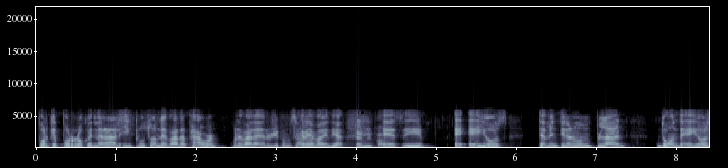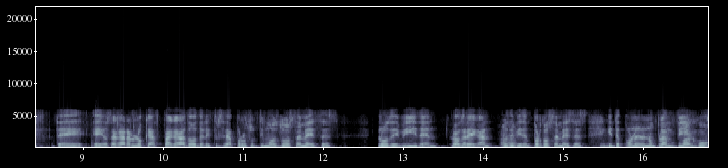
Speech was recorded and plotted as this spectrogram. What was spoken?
Porque por lo general, incluso Nevada Power, o Nevada Energy, como se quiera llamar hoy en día, es, y, e, ellos también tienen un plan donde ellos, te, ellos agarran lo que has pagado de electricidad por los últimos 12 meses, lo dividen, lo agregan, lo dividen por 12 meses y te ponen en un plan fijo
